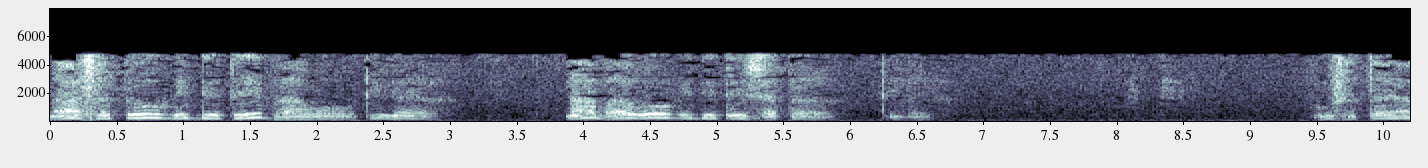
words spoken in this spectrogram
ना सतो विद्यते भावो तीन आया ना भावो विद्यते शत तीन आया भूषताया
